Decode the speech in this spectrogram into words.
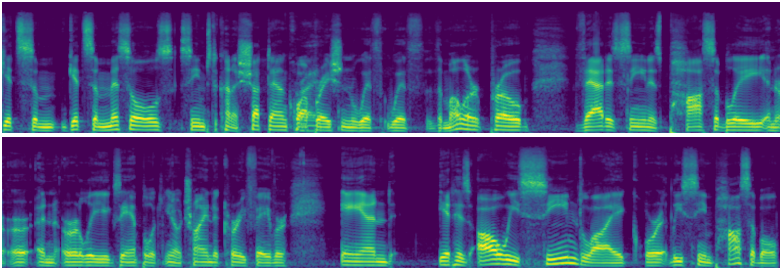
gets some gets some missiles, seems to kind of shut down cooperation right. with with the Mueller probe. That is seen as possibly an an early example, of, you know, trying to curry favor, and it has always seemed like, or at least seemed possible,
